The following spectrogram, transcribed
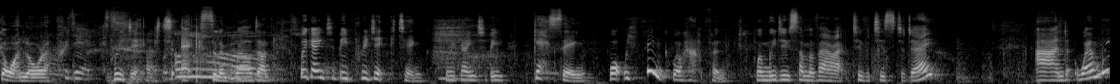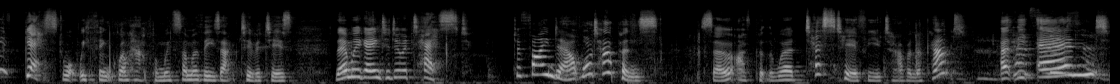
Go on, Laura. Predict. Predict. Excellent, well done. We're going to be predicting. We're going to be guessing what we think will happen when we do some of our activities today. And when we've guessed what we think will happen with some of these activities, then we're going to do a test to find out what happens. So I've put the word test here for you to have a look at. At the end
